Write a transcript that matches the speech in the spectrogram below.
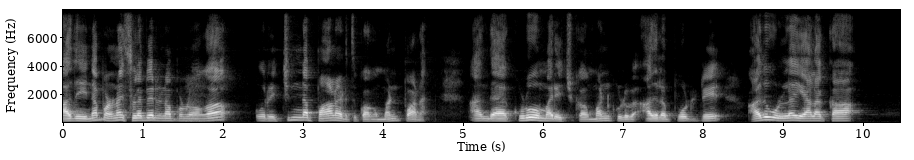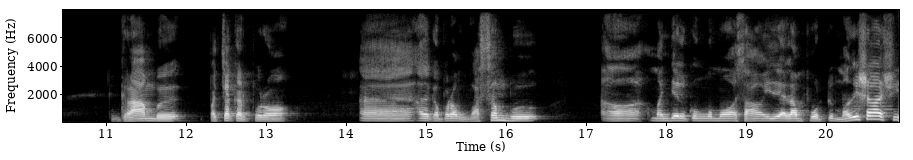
அது என்ன பண்ணணும்னா சில பேர் என்ன பண்ணுவாங்க ஒரு சின்ன பானை எடுத்துக்குவாங்க மண் பானை அந்த குடுவை மாதிரி வச்சுக்கோ மண் குழுவை அதில் போட்டுட்டு அது உள்ள ஏலக்காய் கிராம்பு பச்சை கற்பூரம் அதுக்கப்புறம் வசம்பு மஞ்சள் குங்குமம் சா இது எல்லாம் போட்டு மகிஷாசி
